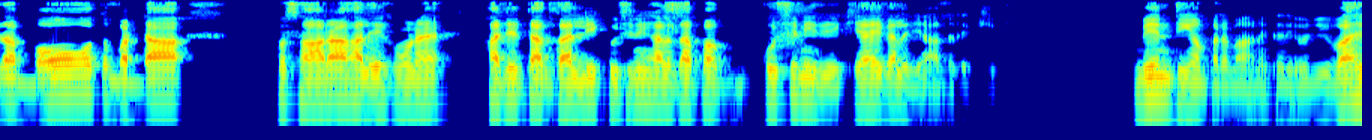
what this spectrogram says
ਦਾ ਬਹੁਤ ਵੱਡਾ ਪਸਾਰਾ ਹਲੇ ਹੋਣਾ ਹੈ। ਹਜੇ ਤੱਕ ਗੱਲ ਹੀ ਕੁਝ ਨਹੀਂ, ਹਾਲੇ ਤਾਂ ਆਪਾਂ ਕੁਝ ਨਹੀਂ ਦੇਖਿਆ, ਇਹ ਗੱਲ ਯਾਦ ਰੱਖਿਓ ਬੇਨਤੀਆਂ ਪ੍ਰਵਾਨ ਕਰਿਓ ਜੀ। ਵਾਹਿਗੁਰੂ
